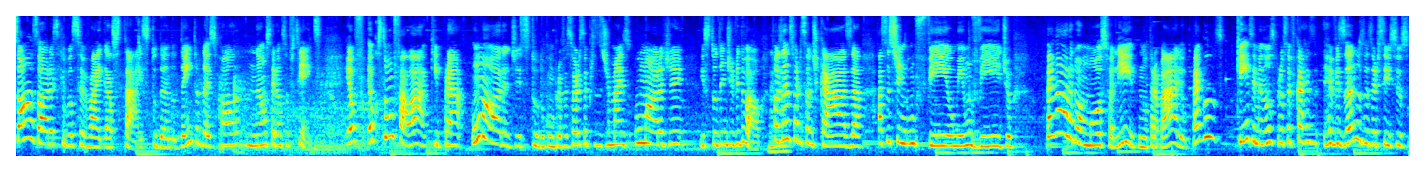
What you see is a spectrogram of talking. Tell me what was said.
só as horas que você vai gastar estudando dentro da escola não serão suficientes. Eu, eu costumo falar que para uma hora de estudo com o professor, você precisa de mais uma hora de estudo individual. Uhum. Fazendo sua lição de casa, assistindo um filme, um vídeo. Pega a hora do almoço ali, no trabalho, pega os 15 minutos para você ficar revisando os exercícios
